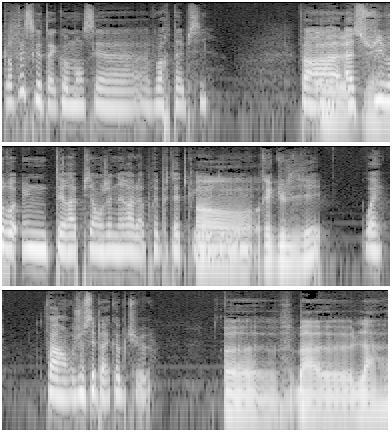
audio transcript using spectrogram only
Quand est-ce que t'as commencé à voir ta psy? Enfin, à, Euh, à suivre une thérapie en général. Après, peut-être qu'il y a eu En régulier, des... Enfin, je sais pas, comme tu veux. Euh, bah euh, là,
